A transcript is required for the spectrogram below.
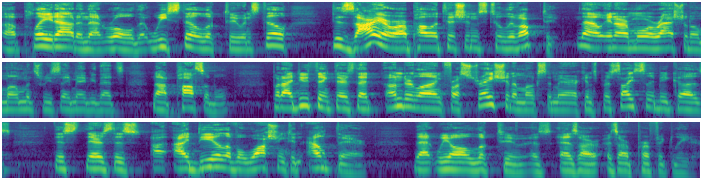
uh, played out in that role that we still look to and still desire our politicians to live up to. Now, in our more rational moments, we say maybe that's not possible. But I do think there's that underlying frustration amongst Americans precisely because this, there's this uh, ideal of a Washington out there that we all look to as, as, our, as our perfect leader.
